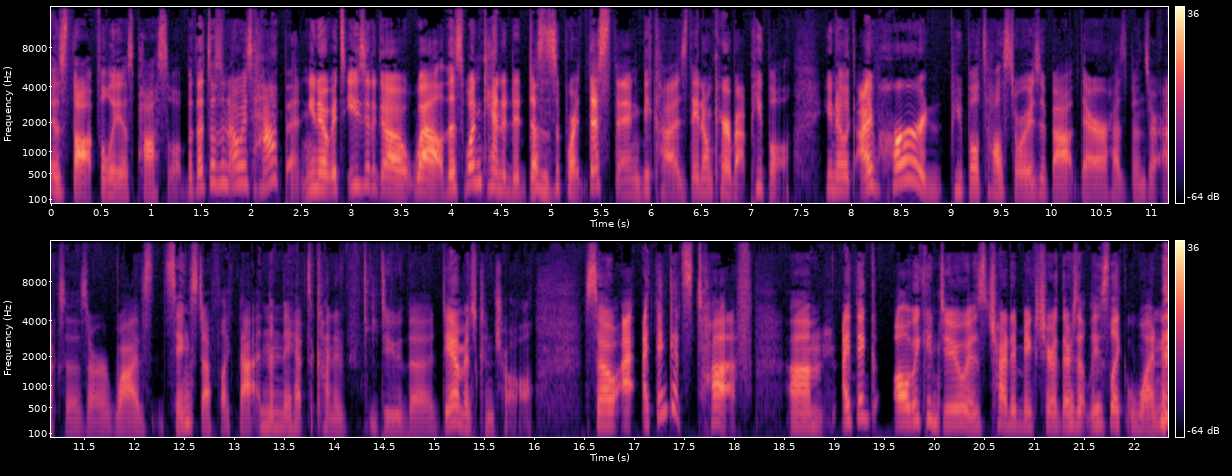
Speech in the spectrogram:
as thoughtfully as possible. But that doesn't always happen. You know, it's easy to go, well, this one candidate doesn't support this thing because they don't care about people. You know, like I've heard people tell stories about their husbands or exes or wives saying stuff like that, and then they have to kind of do the damage control. So I, I think it's tough. Um, I think all we can do is try to make sure there's at least like one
